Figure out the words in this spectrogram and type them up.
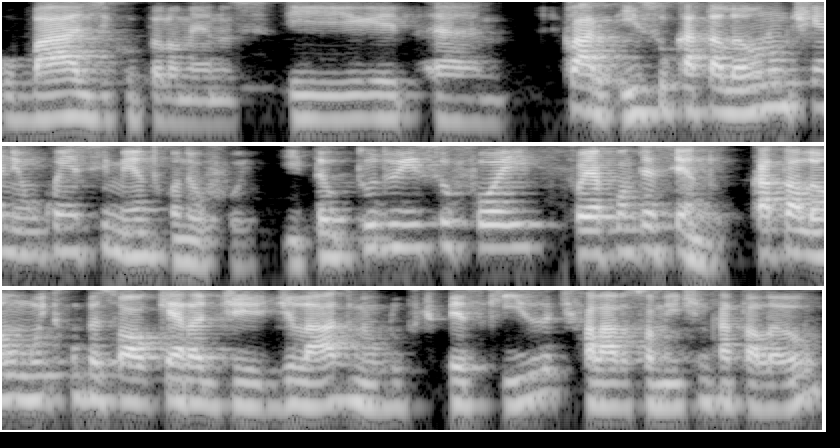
O básico, pelo menos. E uh, Claro, isso o catalão não tinha nenhum conhecimento quando eu fui. Então, tudo isso foi, foi acontecendo. Catalão muito com o pessoal que era de, de lá, do meu grupo de pesquisa, que falava somente em catalão,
